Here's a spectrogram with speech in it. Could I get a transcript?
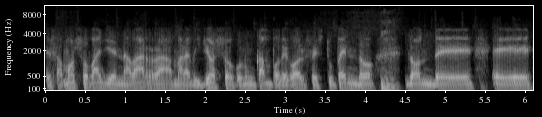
el famoso Valle en Navarra, maravilloso, con un campo de golf estupendo, donde eh,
